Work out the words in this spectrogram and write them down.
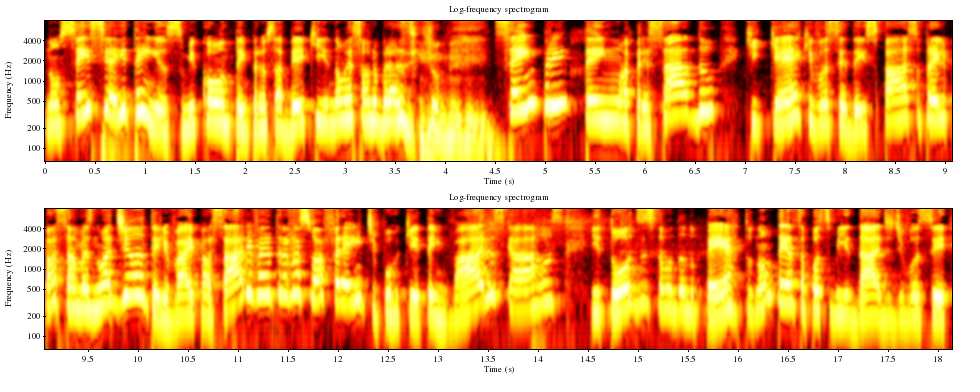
não sei se aí tem isso. Me contem para eu saber que não é só no Brasil. Sempre tem um apressado que quer que você dê espaço para ele passar, mas não adianta, ele vai passar e vai entrar na sua frente, porque tem vários carros e todos estão andando perto. Não tem essa possibilidade de você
